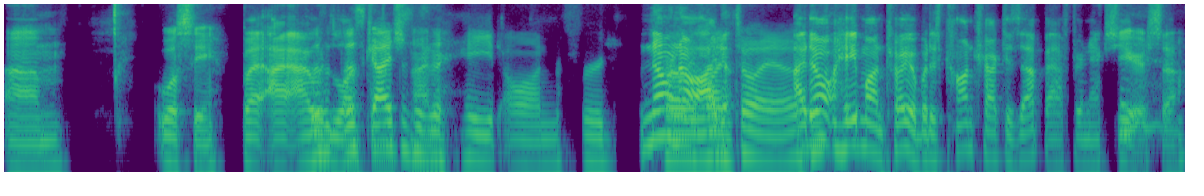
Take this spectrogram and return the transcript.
um we'll see. But i i would this, love this guy John just has a hate on for no Charlie no i don't i don't hate montoyo but his contract is up after next year so.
